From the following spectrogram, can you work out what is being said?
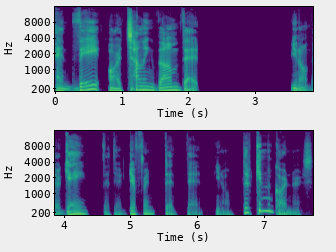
and they are telling them that, you know, they're gay, that they're different, that, that, you know, they're kindergartners.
